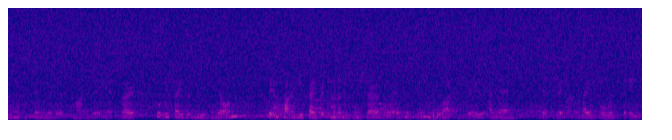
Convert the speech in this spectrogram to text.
you need to spend a little bit of time doing it. So put your favourite movie on, sit in front of your favourite television show or whatever it is that you like to do, and then get a bit playful with ink.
